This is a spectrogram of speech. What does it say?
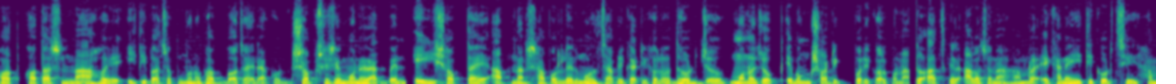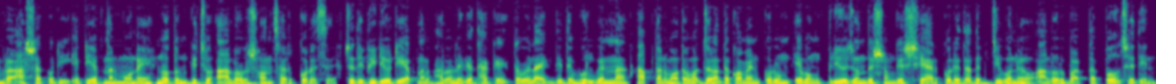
হত- হতাশ না হয়ে ইতিবাচক মনোভাব বজায় রাখুন। সবশেষে মনে রাখবেন, এই সপ্তাহে আপনার সাফল্যের মূল চাবিকাঠি হলো ধৈর্য, মনোযোগ এবং সঠিক পরিকল্পনা। তো আজকের আলোচনা আমরা এখানে ইতি করছি। আমরা আশা করি এটি আপনার মনে নতুন কিছু আলোর সঞ্চার করেছে। যদি ভিডিওটি আপনার ভালো লেগে থাকে, তবে লাইক দিতে ভুলবেন না, আপনার মতামত জানাতে কমেন্ট করুন এবং প্রিয়জনদের সঙ্গে শেয়ার করে তাদের জীবনেও আলোর বার্তা পৌঁছে দিন।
